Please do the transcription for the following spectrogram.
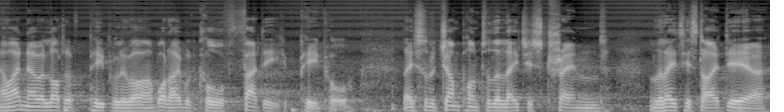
Now, I know a lot of people who are what I would call faddy people. They sort of jump onto the latest trend, the latest idea,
